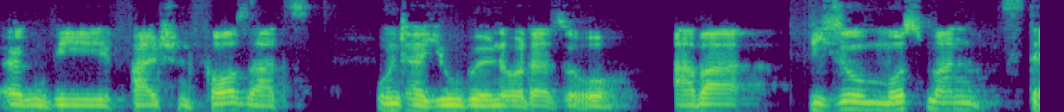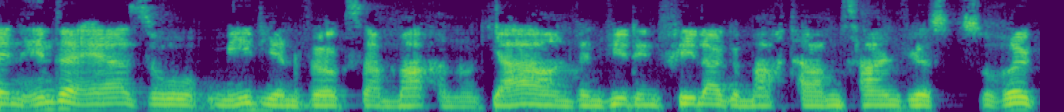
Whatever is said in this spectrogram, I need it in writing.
irgendwie falschen Vorsatz unterjubeln oder so. Aber wieso muss man es denn hinterher so medienwirksam machen? Und ja, und wenn wir den Fehler gemacht haben, zahlen wir es zurück.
